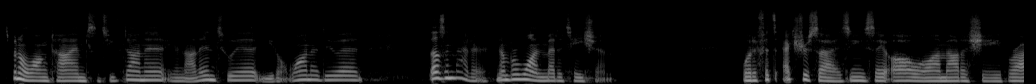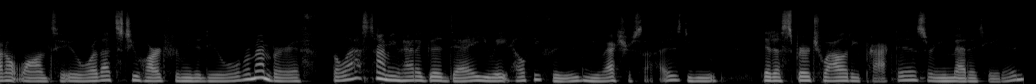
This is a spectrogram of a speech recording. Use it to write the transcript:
it's been a long time since you've done it, you're not into it, you don't want to do it. Doesn't matter. Number one, meditation. What if it's exercise and you say, oh, well, I'm out of shape or I don't want to or that's too hard for me to do? Well, remember, if the last time you had a good day, you ate healthy food, you exercised, you did a spirituality practice or you meditated,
